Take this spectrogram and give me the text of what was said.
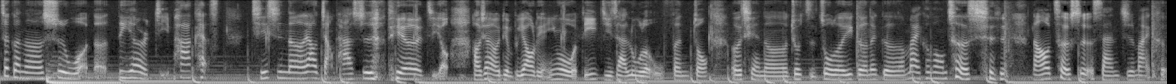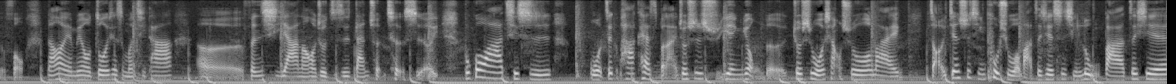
这个呢是我的第二集 podcast。其实呢，要讲它是 第二集哦，好像有点不要脸，因为我第一集才录了五分钟，而且呢，就只做了一个那个麦克风测试，然后测试了三支麦克风，然后也没有做一些什么其他呃分析啊，然后就只是单纯测试而已。不过啊，其实我这个 podcast 本来就是实验用的，就是我想说来找一件事情 push 我把这些事情录，把这些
